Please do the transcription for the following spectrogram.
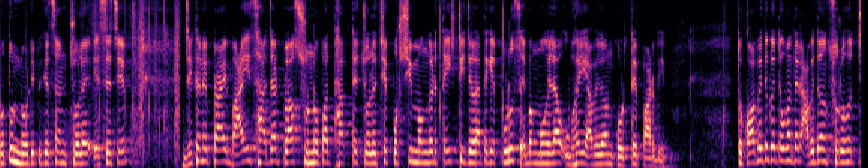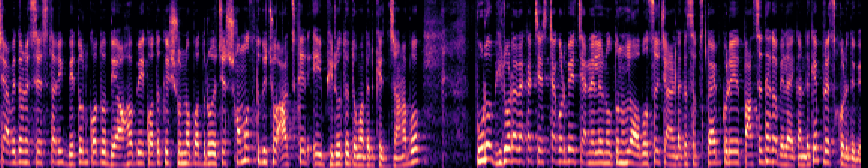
নতুন নোটিফিকেশান চলে এসেছে যেখানে প্রায় বাইশ হাজার প্লাস শূন্যপদ থাকতে চলেছে পশ্চিমবঙ্গের তেইশটি জেলা থেকে পুরুষ এবং মহিলা উভয়ই আবেদন করতে পারবে তো কবে থেকে তোমাদের আবেদন শুরু হচ্ছে? আবেদনের শেষ তারিখ, বেতন কত দেওয়া হবে? কত কি শূন্যপদ রয়েছে? সমস্ত কিছু আজকের এই ভিডিওতে তোমাদেরকে জানাব। পুরো ভিডিওটা দেখার চেষ্টা করবে। চ্যানেলে নতুন হলে অবশ্যই চ্যানেলটাকে সাবস্ক্রাইব করে পাশে থাকা বেল আইকনটাকে প্রেস করে দেবে।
